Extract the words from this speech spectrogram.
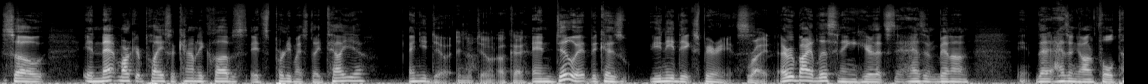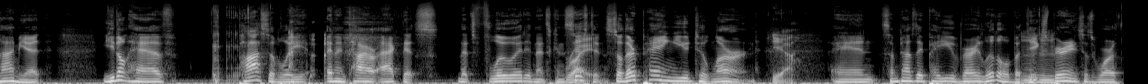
So in that marketplace of comedy clubs, it's pretty much they tell you and you do it. And you do it, okay. And do it because you need the experience. Right. Everybody listening here that hasn't been on that hasn't gone full time yet, you don't have possibly an entire act that's that's fluid and that's consistent. So they're paying you to learn. yeah. And sometimes they pay you very little, but the experience is worth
